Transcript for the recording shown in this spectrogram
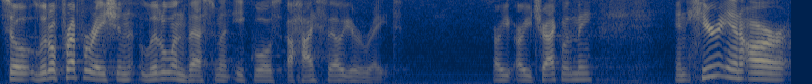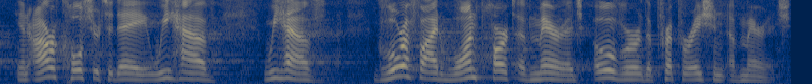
So little preparation, little investment equals a high failure rate. Are you, are you tracking with me? And here in our, in our culture today, we have, we have glorified one part of marriage over the preparation of marriage.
